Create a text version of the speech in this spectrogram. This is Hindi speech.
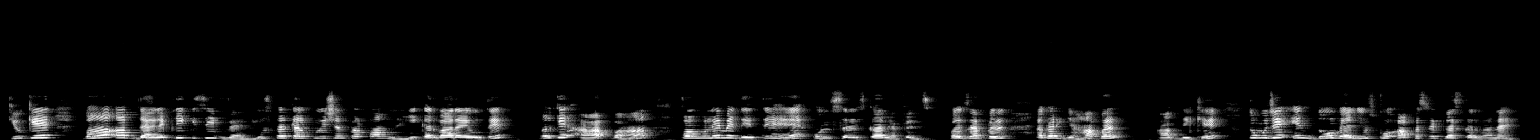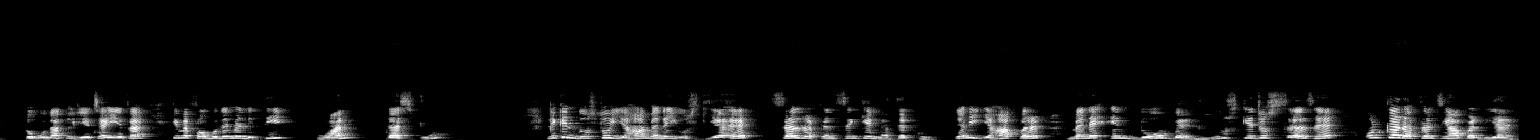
क्योंकि वहाँ आप डायरेक्टली किसी वैल्यूज़ पर कैलकुलेशन परफॉर्म नहीं करवा रहे होते, बल्कि आप वहाँ फॉर्मूले में देते हैं उन सेल्स का रेफरेंस फॉर एग्ज़ाम्पल अगर यहाँ पर आप देखें तो मुझे इन दो वैल्यूज़ को आपस में प्लस करवाना है तो होना तो ये चाहिए था कि मैं फॉर्मूले में लिखती वन प्लस टू लेकिन दोस्तों, यहाँ मैंने यूज़ किया है सेल रेफरेंसिंग के मेथड को। यानी यहाँ पर मैंने इन दो वैल्यूज़ के जो सेल्स हैं, उनका रेफरेंस यहाँ पर दिया है।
